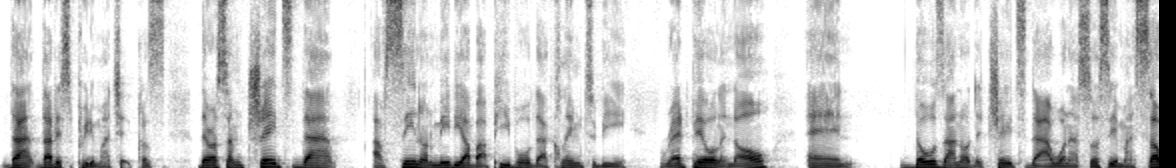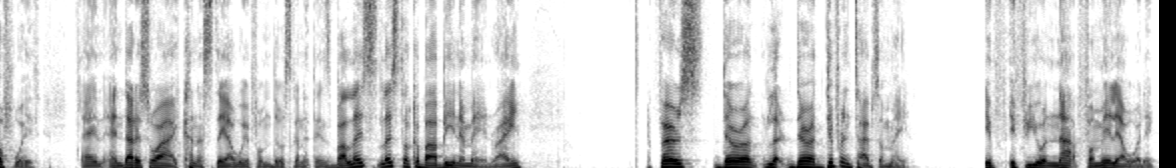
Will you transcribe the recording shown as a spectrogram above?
That that is pretty much it because there are some traits that I've seen on media about people that claim to be red pill and all, and those are not the traits that I want to associate myself with. And and that is why I kind of stay away from those kind of things. But let's let's talk about being a man, right? First, there are there are different types of men. If if you're not familiar with it.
